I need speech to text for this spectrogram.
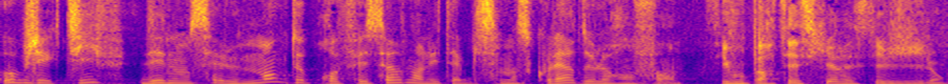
Objectif, dénoncer le manque de professeurs dans l'établissement scolaire de leur enfant. Si vous partez skier, restez vigilants.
